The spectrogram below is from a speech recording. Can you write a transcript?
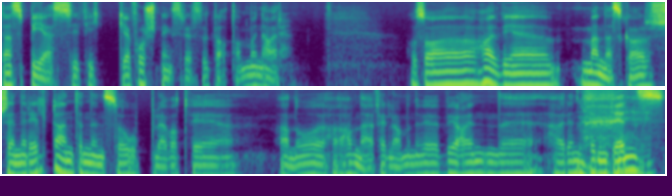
de spesifikke forskningsresultatene man har. Og så har vi mennesker generelt da, en tendens til å oppleve at vi ja, Nå havner jeg i fella, men vi, vi har, en, eh, har en tendens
